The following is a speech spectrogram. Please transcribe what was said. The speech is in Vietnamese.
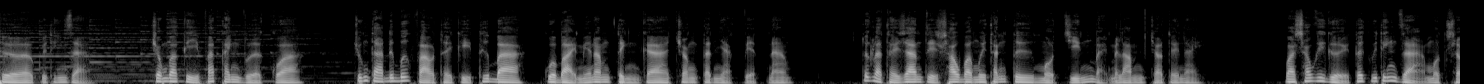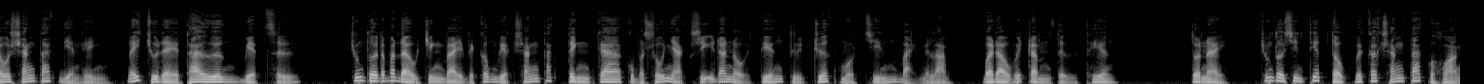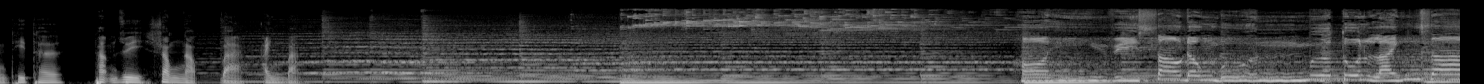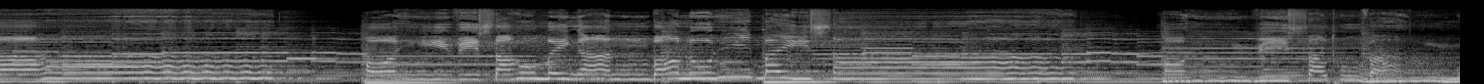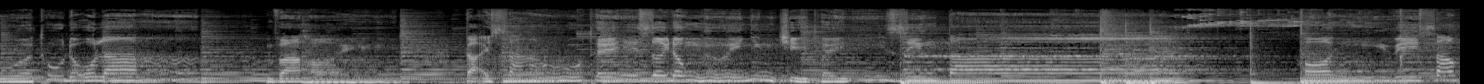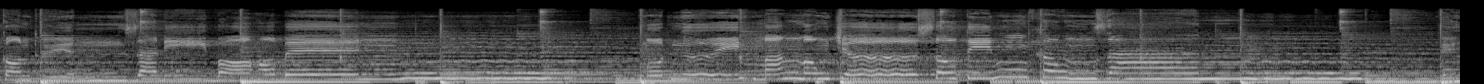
Thưa quý thính giả, trong ba kỳ phát thanh vừa qua, chúng ta đã bước vào thời kỳ thứ ba của 70 năm tình ca trong tân nhạc Việt Nam, tức là thời gian từ sau 30 tháng 4 1975 cho tới nay. Và sau khi gửi tới quý thính giả một số sáng tác điển hình lấy chủ đề tha hương biệt xứ, chúng tôi đã bắt đầu trình bày về công việc sáng tác tình ca của một số nhạc sĩ đã nổi tiếng từ trước 1975, mở đầu với Trầm Tử Thiên. Tuần này, chúng tôi xin tiếp tục với các sáng tác của Hoàng Thi Thơ, Phạm Duy, Song Ngọc và Anh Bằng. hỏi vì sao đông buồn mưa tuôn lạnh giá. Hỏi vì sao mây ngàn bó núi bay xa. Hỏi vì sao thu vàng mùa thu đổ lá và hỏi, tại sao thế giới đông người nhưng chỉ thấy riêng ta? Hỏi, vì sao con thuyền ra đi bỏ bên? Một người mang mong chờ sâu tín không gian. Để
